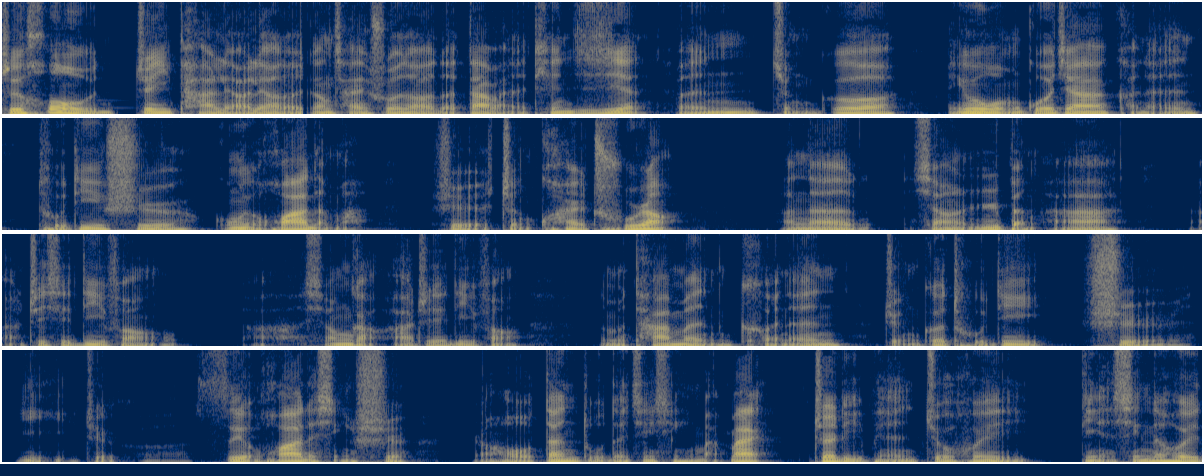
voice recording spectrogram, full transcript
最后这一趴聊聊的刚才说到的大阪的天际线，嗯，整个。因为我们国家可能土地是公有化的嘛，是整块出让啊。那像日本啊啊这些地方啊，香港啊这些地方，那么他们可能整个土地是以这个私有化的形式，然后单独的进行买卖。这里边就会典型的会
